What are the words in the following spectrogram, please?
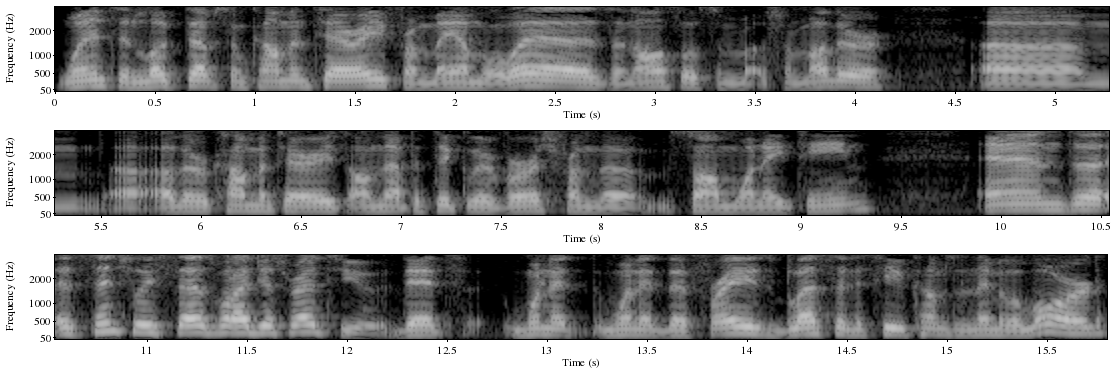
went and looked up some commentary from Me'am Loez and also some from other um, uh, other commentaries on that particular verse from the Psalm 118, and uh, essentially says what I just read to you that when it when it the phrase "Blessed is he who comes in the name of the Lord"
